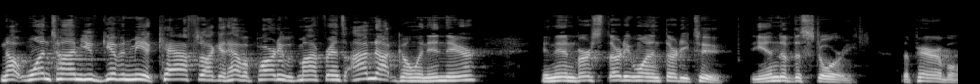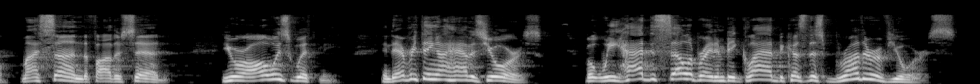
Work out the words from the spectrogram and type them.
Not one time you've given me a calf so I could have a party with my friends. I'm not going in there. And then verse 31 and 32, the end of the story, the parable. My son, the father said, you are always with me and everything I have is yours. But we had to celebrate and be glad because this brother of yours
